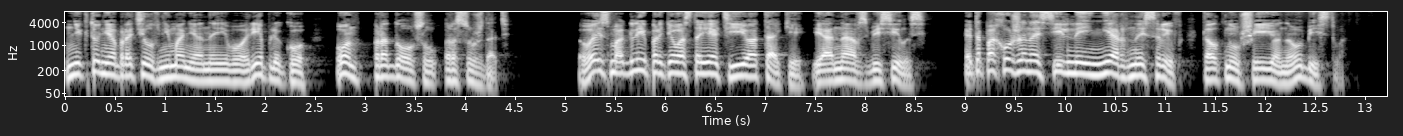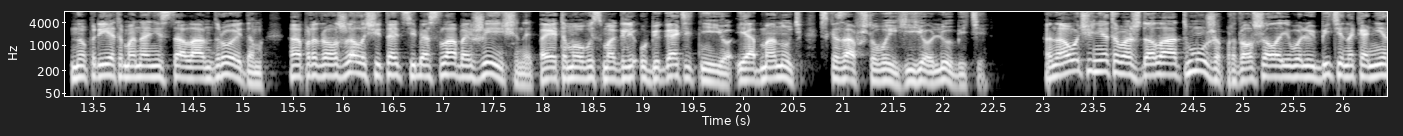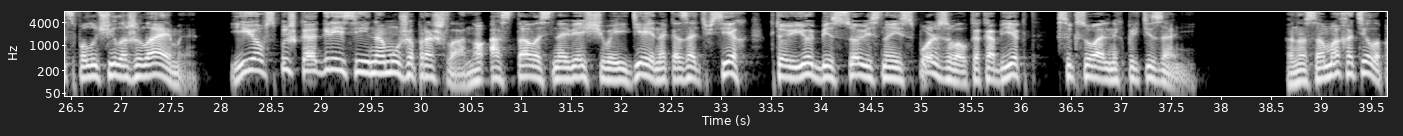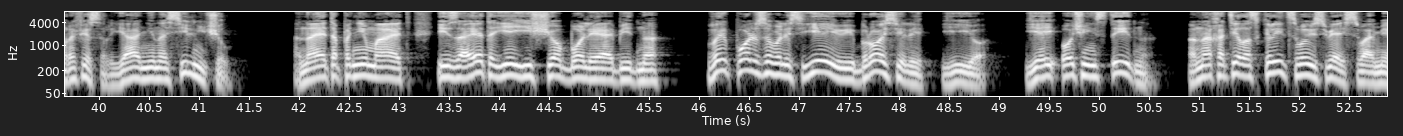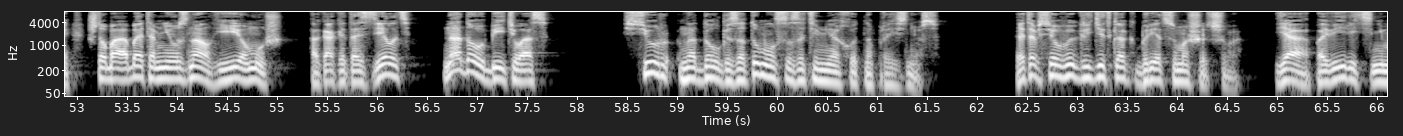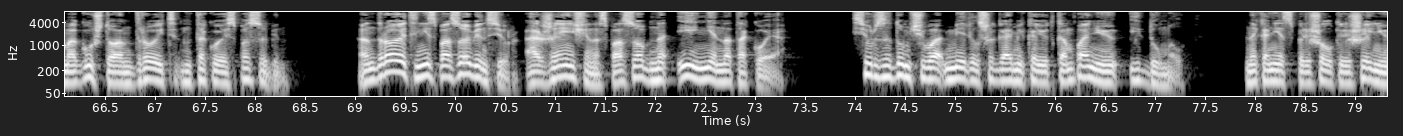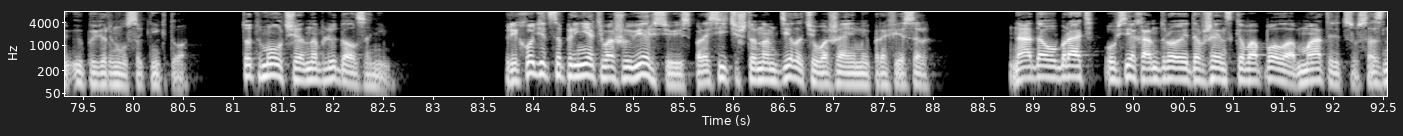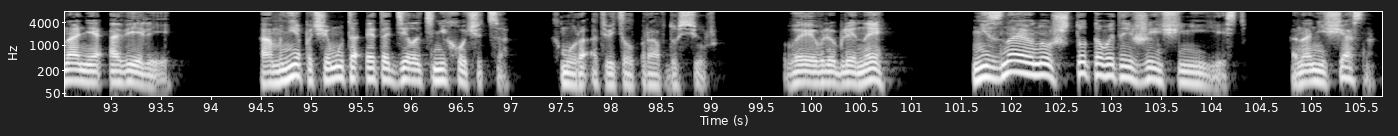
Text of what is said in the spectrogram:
Никто не обратил внимания на его реплику, он продолжил рассуждать. «Вы смогли противостоять ее атаке, и она взбесилась. Это похоже на сильный нервный срыв, толкнувший ее на убийство. Но при этом она не стала андроидом, а продолжала считать себя слабой женщиной, поэтому вы смогли убегать от нее и обмануть, сказав, что вы ее любите. Она очень этого ждала от мужа, продолжала его любить и, наконец, получила желаемое. Ее вспышка агрессии на мужа прошла, но осталась навязчивая идея наказать всех, кто ее бессовестно использовал как объект сексуальных притязаний. Она сама хотела, профессор, я не насильничал. Она это понимает, и за это ей еще более обидно. Вы пользовались ею и бросили ее. Ей очень стыдно. Она хотела скрыть свою связь с вами, чтобы об этом не узнал ее муж. А как это сделать? Надо убить вас». Сюр надолго задумался, затем неохотно произнес. «Это все выглядит как бред сумасшедшего. Я поверить не могу, что андроид на такое способен. Андроид не способен, Сюр, а женщина способна и не на такое». Сюр задумчиво мерил шагами кают-компанию и думал. Наконец пришел к решению и повернулся к Никто. Тот молча наблюдал за ним. «Приходится принять вашу версию и спросить, что нам делать, уважаемый профессор. Надо убрать у всех андроидов женского пола матрицу сознания Авелии. А мне почему-то это делать не хочется». — хмуро ответил правду Сюр. «Вы влюблены?» «Не знаю, но что-то в этой женщине есть. Она несчастна».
